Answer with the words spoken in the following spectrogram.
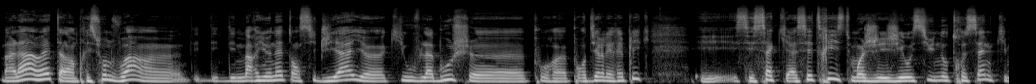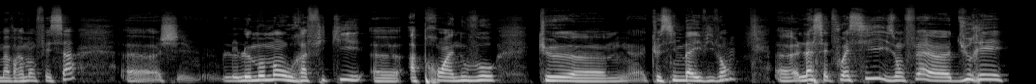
bah là, ouais, t'as l'impression de voir euh, des, des- marionnettes en CGI qui ouvrent la bouche pour, pour dire les répliques. Et c'est ça qui est assez triste. Moi, j'ai aussi une autre scène qui m'a vraiment fait ça. Euh, le moment où Rafiki euh, apprend à nouveau que, euh, que Simba est vivant. Euh, là, cette fois-ci, ils ont fait euh, durer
